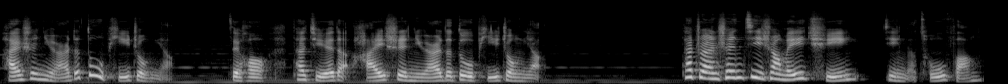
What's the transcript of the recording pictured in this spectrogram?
还是女儿的肚皮重要？最后，她觉得还是女儿的肚皮重要。她转身系上围裙，进了厨房。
